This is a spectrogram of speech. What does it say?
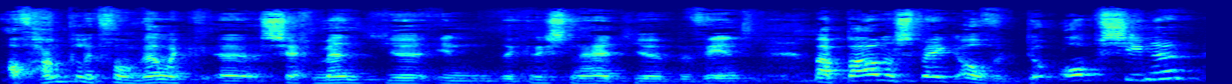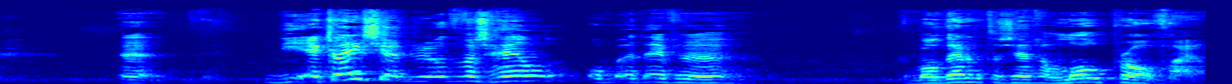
Afhankelijk van welk uh, segment je in de christenheid je bevindt. Maar Paulus spreekt over de opziener. die ecclesia, dat was heel, om het even modern te zeggen, low profile.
